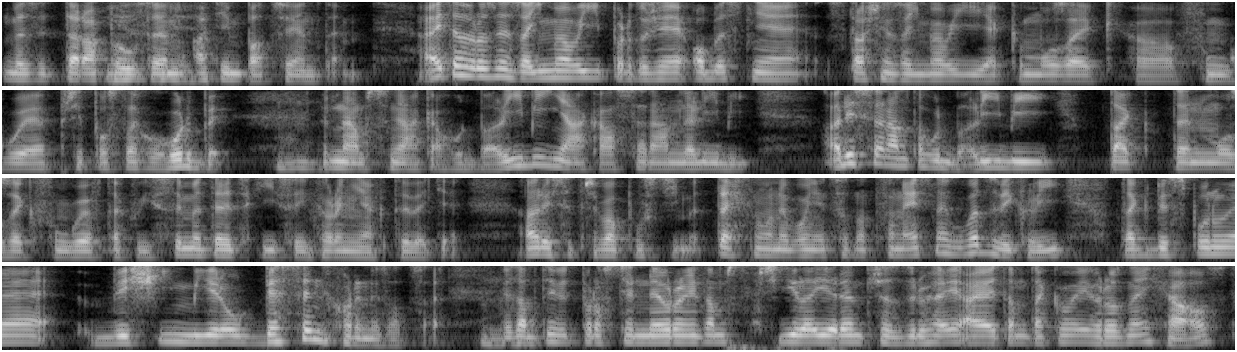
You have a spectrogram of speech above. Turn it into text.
mezi terapeutem Jasně. a tím pacientem. A je to hrozně zajímavý, protože je obecně strašně zajímavý, jak mozek eh, funguje při poslechu hudby. Hmm. Nám se nějaká hudba líbí, nějaká se nám nelíbí. A když se nám ta hudba líbí, tak ten mozek funguje v takový symetrický synchronní aktivitě. A když si třeba pustíme techno nebo něco, na co nejsme vůbec zvyklí, tak disponuje vyšší mírou desynchronizace. Hmm. Je tam ty prostě neurony tam střílejí jeden přes druhý a je tam takový hrozný chaos.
